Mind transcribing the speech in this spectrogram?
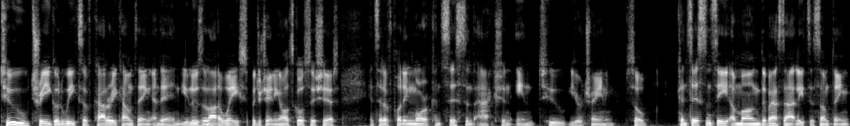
two, three good weeks of calorie counting and then you lose a lot of weight, but your training also goes to shit instead of putting more consistent action into your training. So consistency among the best athletes is something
